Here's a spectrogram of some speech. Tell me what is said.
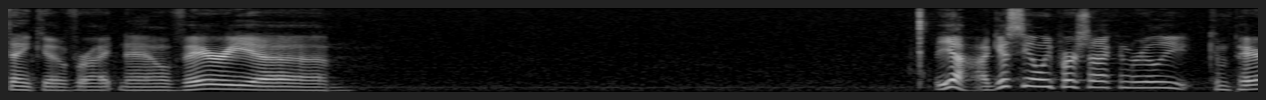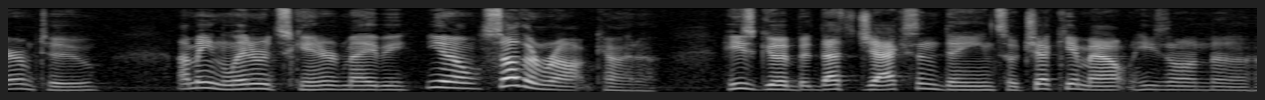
think of right now? Very uh Yeah, I guess the only person I can really compare him to I mean Lynyrd Skynyrd, maybe. You know, southern rock kind of. He's good, but that's Jackson Dean, so check him out. He's on uh,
